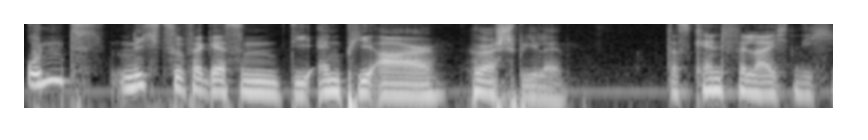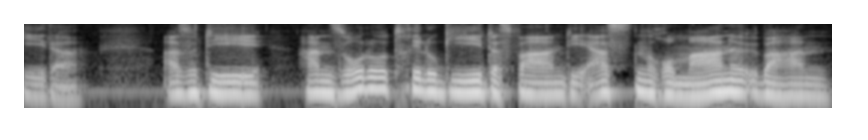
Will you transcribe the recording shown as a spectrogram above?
Und nicht zu vergessen die NPR-Hörspiele. Das kennt vielleicht nicht jeder. Also die Han Solo-Trilogie, das waren die ersten Romane über Han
